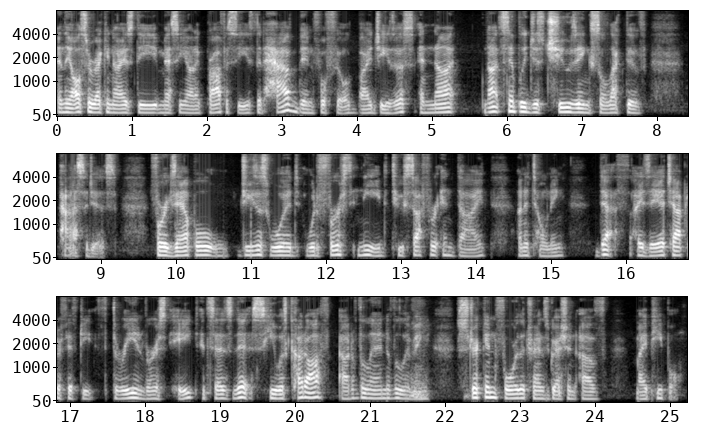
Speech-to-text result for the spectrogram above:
And they also recognized the messianic prophecies that have been fulfilled by Jesus and not not simply just choosing selective passages. For example, Jesus would, would first need to suffer and die an atoning death. Isaiah chapter 53 and verse 8, it says this He was cut off out of the land of the living, stricken for the transgression of my people.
